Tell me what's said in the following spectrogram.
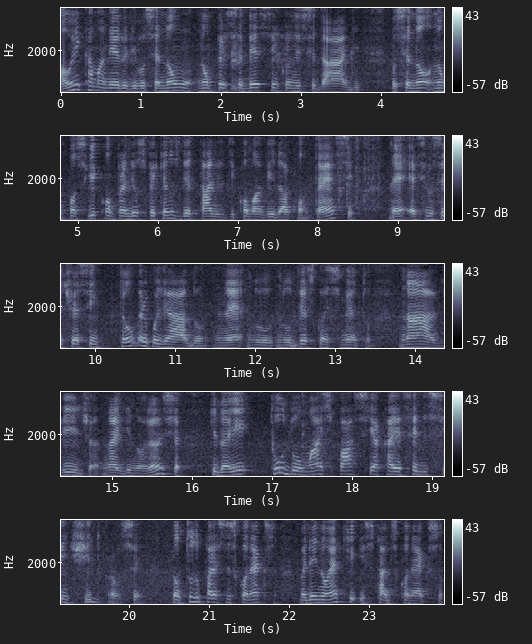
a única maneira de você não, não perceber sincronicidade, você não, não conseguir compreender os pequenos detalhes de como a vida acontece, né, é se você estiver assim, tão mergulhado né, no, no desconhecimento, na avidia, na ignorância, que daí tudo mais passe a carecer de sentido para você. Então tudo parece desconexo, mas daí não é que está desconexo,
